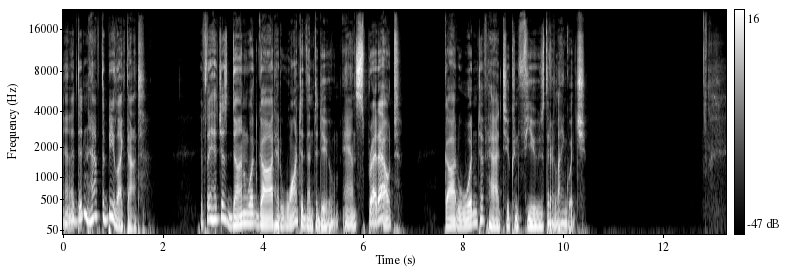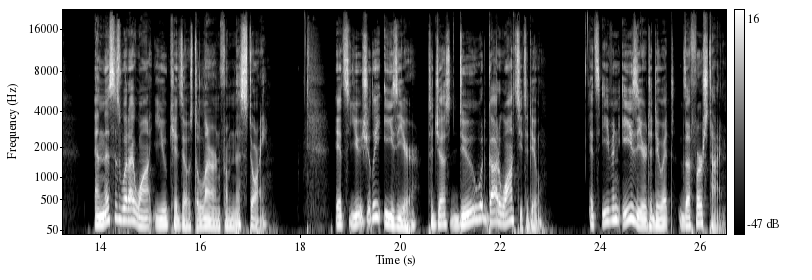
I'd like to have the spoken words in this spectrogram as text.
And it didn't have to be like that. If they had just done what God had wanted them to do and spread out, God wouldn't have had to confuse their language. And this is what I want you kidzos to learn from this story. It's usually easier to just do what God wants you to do. It's even easier to do it the first time.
